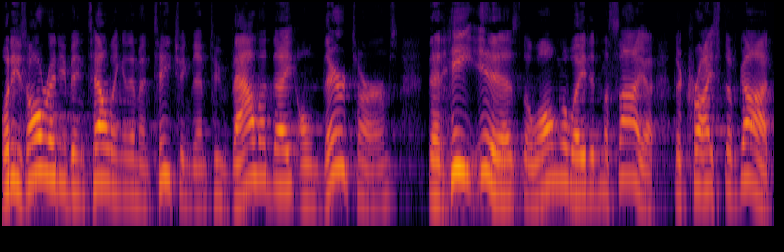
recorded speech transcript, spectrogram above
what he's already been telling them and teaching them, to validate on their terms that he is the long awaited Messiah, the Christ of God,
